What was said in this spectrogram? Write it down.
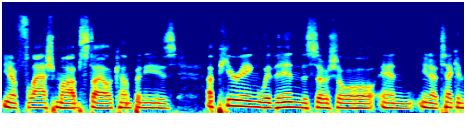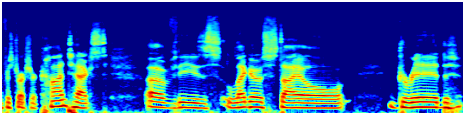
you know flash mob style companies appearing within the social and you know tech infrastructure context of these lego style grid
